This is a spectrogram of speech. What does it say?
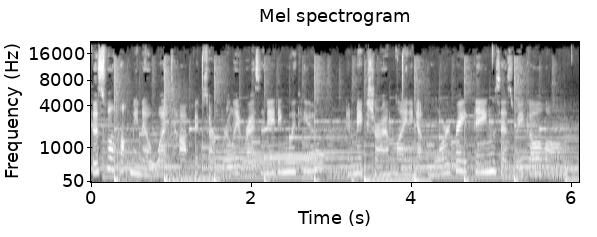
This will help me know what topics are really resonating with you and make sure I'm lining up more great things as we go along.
